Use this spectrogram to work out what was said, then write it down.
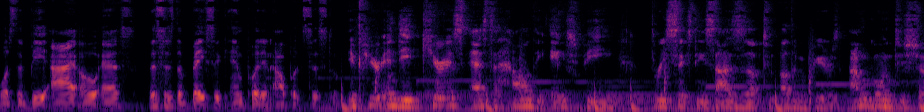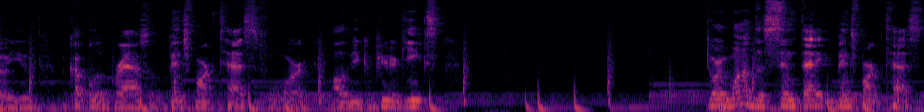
was the BIOS. This is the basic input and output system. If you're indeed curious as to how the HP 360 sizes up to other computers, I'm going to show you a couple of graphs of benchmark tests for all of you computer geeks. During one of the synthetic benchmark tests,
